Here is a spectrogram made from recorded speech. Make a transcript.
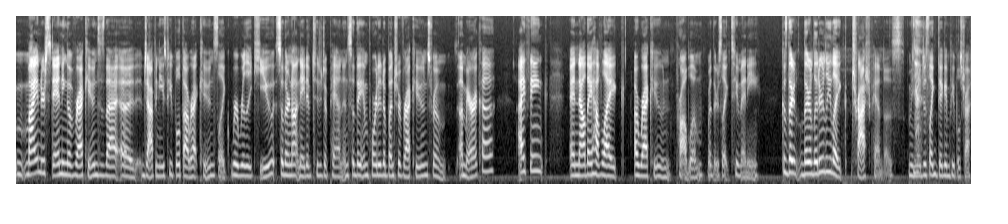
my understanding of raccoons is that uh, Japanese people thought raccoons like were really cute, so they're not native to Japan, and so they imported a bunch of raccoons from America, I think, and now they have like a raccoon problem where there's like too many. Cause they're they're literally like trash pandas. I mean, they just like dig in people's trash.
